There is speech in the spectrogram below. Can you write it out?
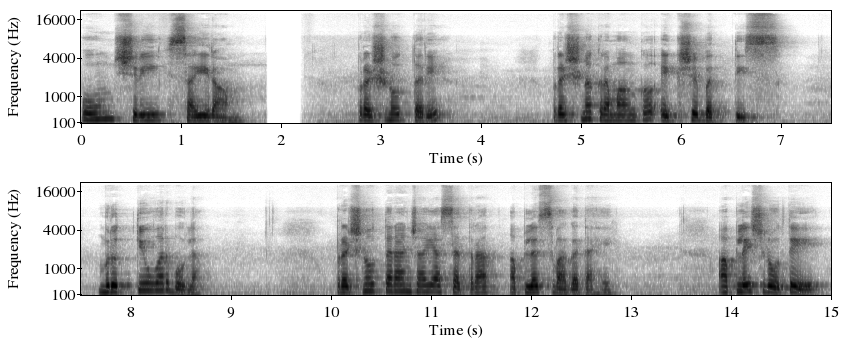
ओम श्री साईराम. प्रश्नोत्तरे. प्रश्न क्रमांक एकशे बत्तीस. मृत्यूवर बोला. प्रश्नोत्तरांच्या या सत्रात आपलं स्वागत आहे. आपले श्रोते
